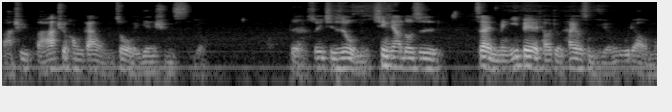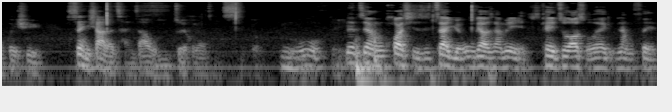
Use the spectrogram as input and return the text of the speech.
把去把它去烘干，我们作为烟熏使用。对，所以其实我们尽量都是在每一杯的调酒，它有什么原物料，我们会去剩下的残渣，我们最后要怎么使用。哦，对，那这样的话，其实在原物料上面也可以做到所谓浪费。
